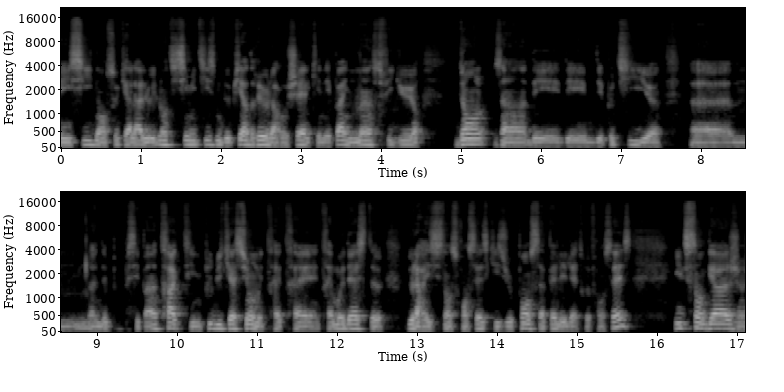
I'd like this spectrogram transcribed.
et ici, dans ce cas-là, l'antisémitisme de Pierre Dreux-La Rochelle, qui n'est pas une mince figure, dans un des, des, petits, euh, euh c'est pas un tract, c'est une publication, mais très très très modeste de la résistance française qui, je pense, s'appelle les Lettres françaises. Il s'engage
